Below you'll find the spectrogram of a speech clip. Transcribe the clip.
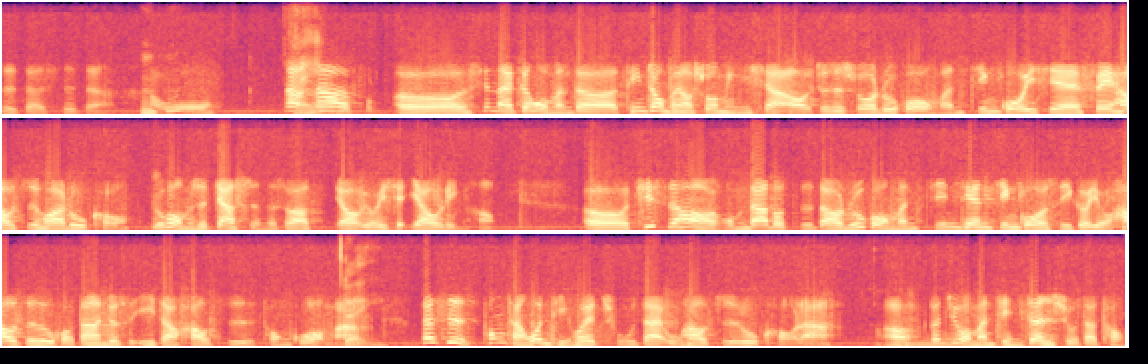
是的，是的，好哦。那那呃，先来跟我们的听众朋友说明一下哦，就是说，如果我们经过一些非号志化路口，如果我们是驾驶人的时候，要要有一些要领哈。呃，其实哈，我们大家都知道，如果我们今天经过是一个有号志路口，当然就是依照号志通过嘛。对。但是通常问题会出在无号志路口啦。哦，根据我们警政署的统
